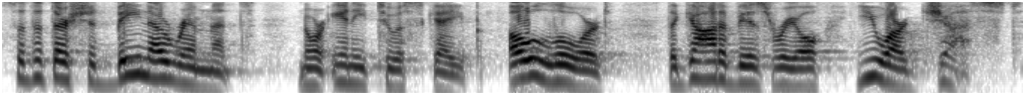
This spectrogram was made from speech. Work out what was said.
So that there should be no remnant, nor any to escape. O Lord, the God of Israel, you are just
